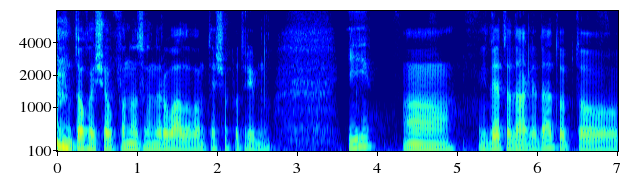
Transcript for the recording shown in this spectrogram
того, щоб воно згенерувало вам те, що потрібно. І а, йдете далі. Да? Тобто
